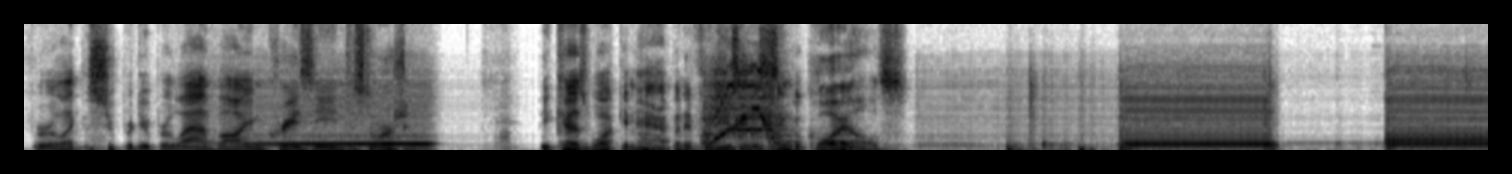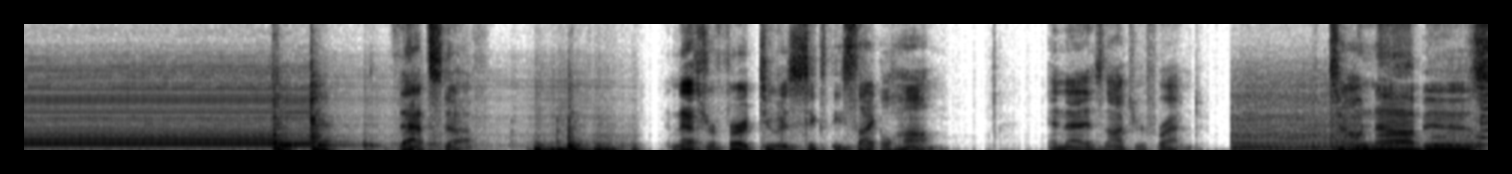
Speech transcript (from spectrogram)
for like the super duper loud volume crazy distortion. Because what can happen if you're using the single coils that stuff. And that's referred to as 60 cycle hum. And that is not your friend. The tone knob is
